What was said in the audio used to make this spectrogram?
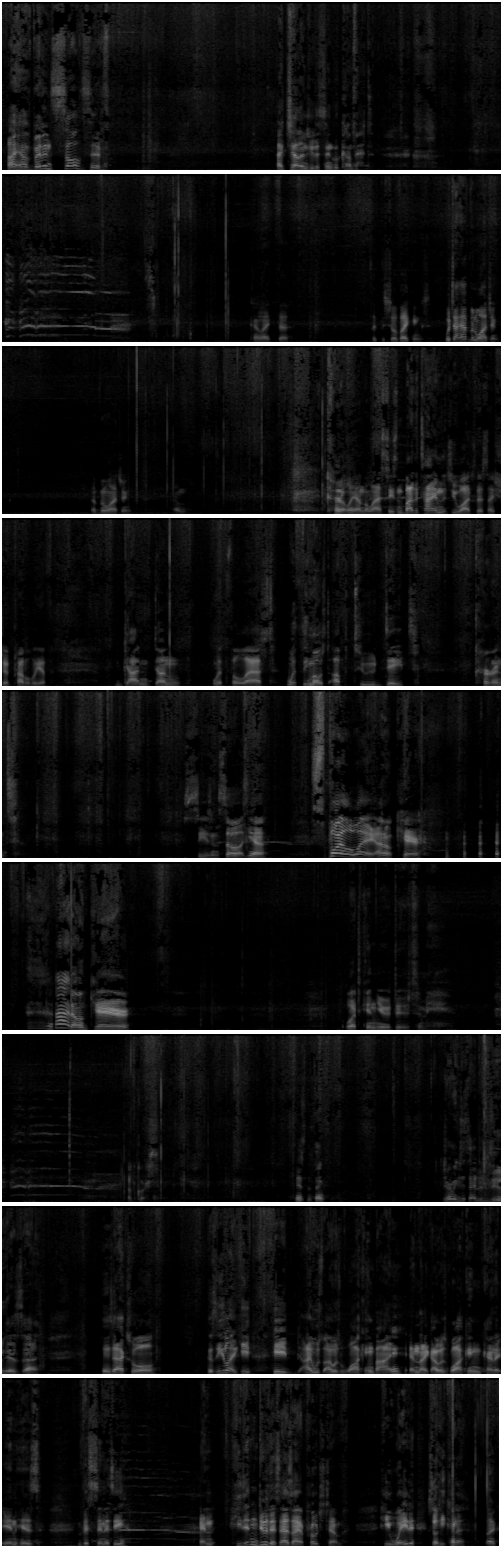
I have been insulted. I challenge you to single combat. Kind of like the it's like the show Vikings, which I have been watching. I've been watching. I'm currently on the last season. By the time that you watch this, I should probably have gotten done with the last, with the most up to date current season. So yeah, spoil away. I don't care. I don't care. What can you do to me? Of course. Here's the thing. Jeremy decided to do his uh, his actual because he like he he I was I was walking by and like I was walking kind of in his vicinity and he didn't do this as I approached him. He waited, so he kind of like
